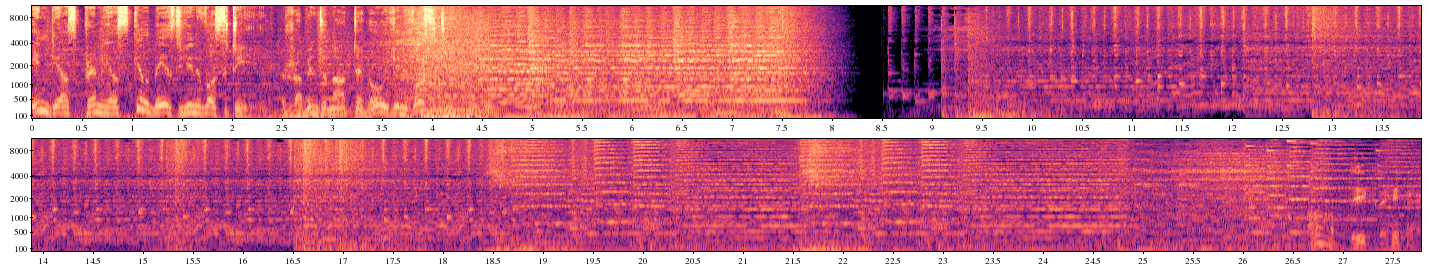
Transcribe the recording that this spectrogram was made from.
India's premier skill-based university, Rabindranath Tagore University. आप देख रहे हैं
